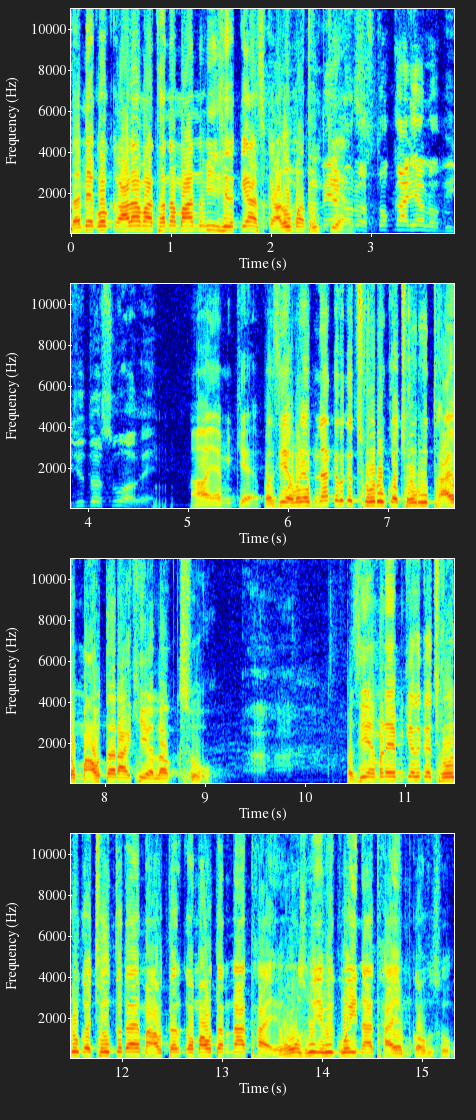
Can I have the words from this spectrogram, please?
તમે કોઈ કાળા માથાના માનવી છે ક્યાં? કાળું માથું ક્યાં? રસ્તો કાઢ્યા બીજું તો શું હવે? હા એમ કે. પછી હવે એમ ના કરે કે છોરું કછોરું થાય માવતર આખી અલગ શું પછી એમણે એમ કહે કે છોરું કછોરું થાય માવતર કમાવતર ના થાય. હું શું એવી કોઈ ના થાય એમ કહું છું.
